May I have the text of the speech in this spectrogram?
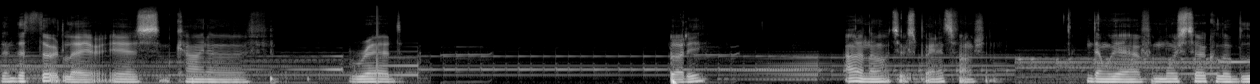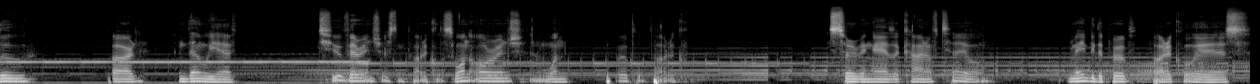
Then the third layer is some kind of red body I don't know how to explain its function. And then we have a more circular blue part, and then we have two very interesting particles, one orange and one purple particle, serving as a kind of tail. Maybe the purple particle is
